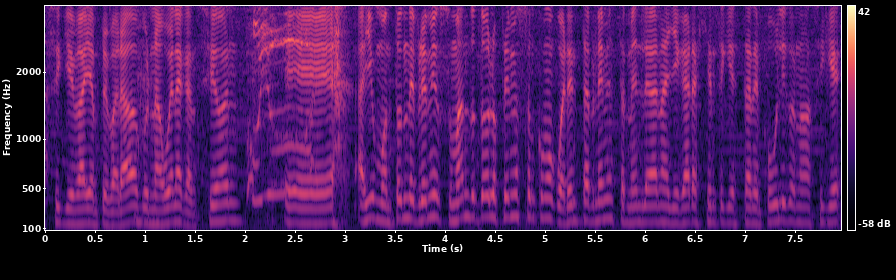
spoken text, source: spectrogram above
así que vayan preparados con una buena canción. Eh, hay un montón de premios, sumando todos los premios son como 40 premios, también le van a llegar a gente que está en el público, ¿no? Así que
